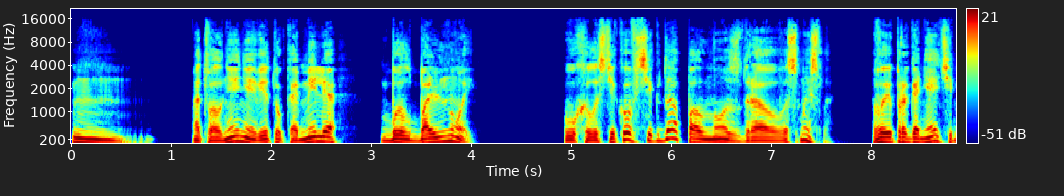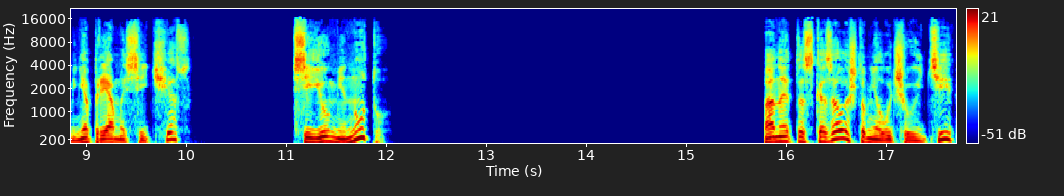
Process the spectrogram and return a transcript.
«М-м-м...» От волнения вид у Камиля был больной. У холостяков всегда полно здравого смысла. Вы прогоняете меня прямо сейчас? Сию минуту? Анетта сказала, что мне лучше уйти,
